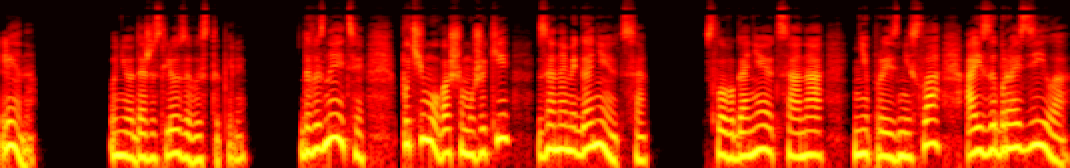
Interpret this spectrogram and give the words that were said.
Лена. У нее даже слезы выступили. «Да вы знаете, почему ваши мужики за нами гоняются?» Слово «гоняются» она не произнесла, а изобразила,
